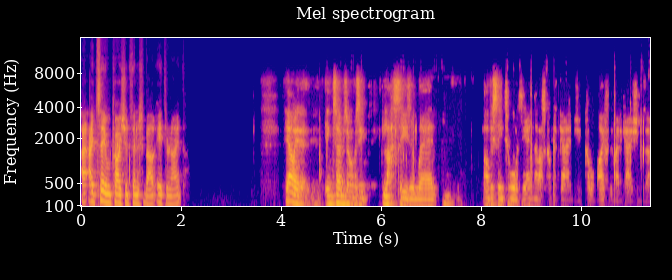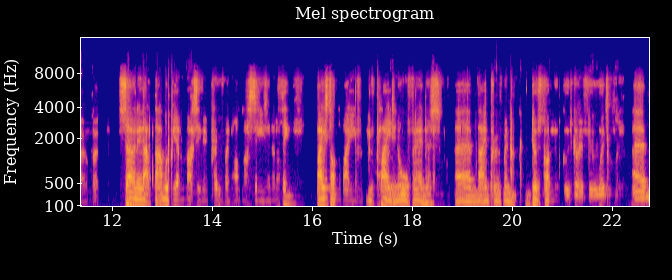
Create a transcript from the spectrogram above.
I, would say we probably should finish about eighth or ninth. Yeah, I mean, in terms of obviously last season, where obviously towards the end, the last couple of games, you come away from the relegation zone, but certainly that that would be a massive improvement on last season. And I think based on the way you've, you've played, in all fairness, um, that improvement does kind of look good going forward. Um,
